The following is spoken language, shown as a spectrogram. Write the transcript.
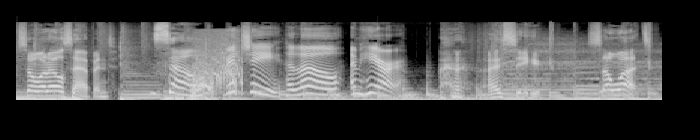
So what else happened? So, Richie, hello. I'm here. I see. So what?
